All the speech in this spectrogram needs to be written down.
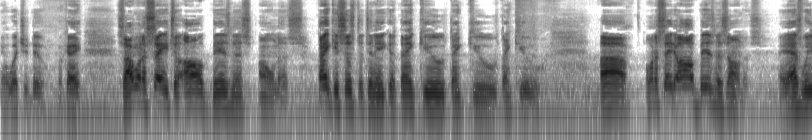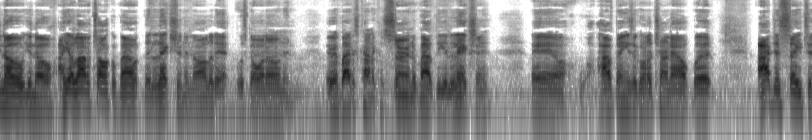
in what you do. Okay. So I want to say to all business owners, thank you, Sister Tanika. Thank you, thank you, thank you. Uh, I want to say to all business owners, as we know, you know, I hear a lot of talk about the election and all of that, what's going on, and everybody's kind of concerned about the election and how things are going to turn out. But I just say to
